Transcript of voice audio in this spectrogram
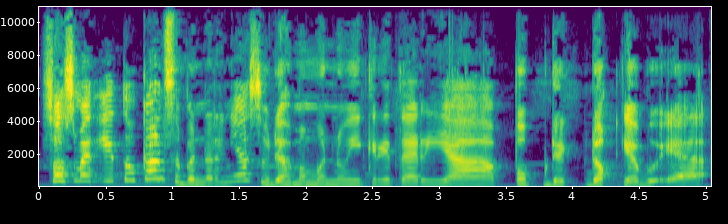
Sosmed itu kan sebenarnya sudah memenuhi kriteria pubdekdok ya Bu ya.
